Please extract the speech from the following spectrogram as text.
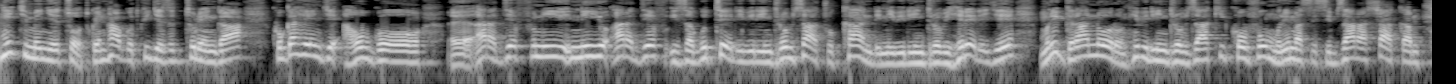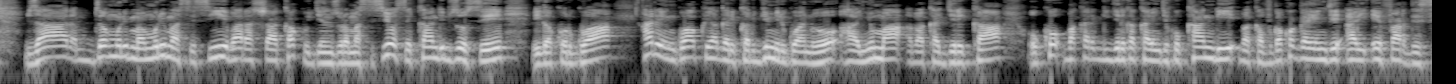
nk'ikimenyetso twe ntabwo twigeze turenga ku gahenge ahubwo eh, rdf ni- niyo rdf iza gutera ibirindiro byacu kandi ni ibirindiro biherereye muri granoro nk'ibirindiro bya kikovu muri masisi byarashaka bya- byo muri, ma- muri masisi barashaka kugenzura masisi yose kandi byose bigakorwa harengwa ku ihagarika ry'imirwano hanyuma bakagereka uko bakagereka akarenge ku kandi bakavuga ko agahenge ari frdc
